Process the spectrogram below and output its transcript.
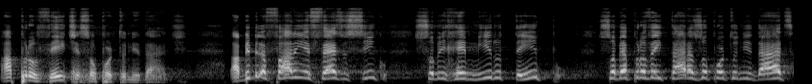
aproveite essa oportunidade. A Bíblia fala em Efésios 5 sobre remir o tempo, sobre aproveitar as oportunidades,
